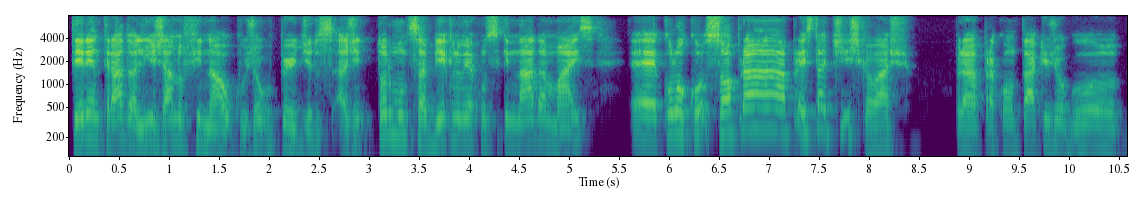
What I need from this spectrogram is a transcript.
ter entrado ali já no final, com o jogo perdido, a gente, todo mundo sabia que não ia conseguir nada mais. É, colocou só para estatística, eu acho. Para contar que jogou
